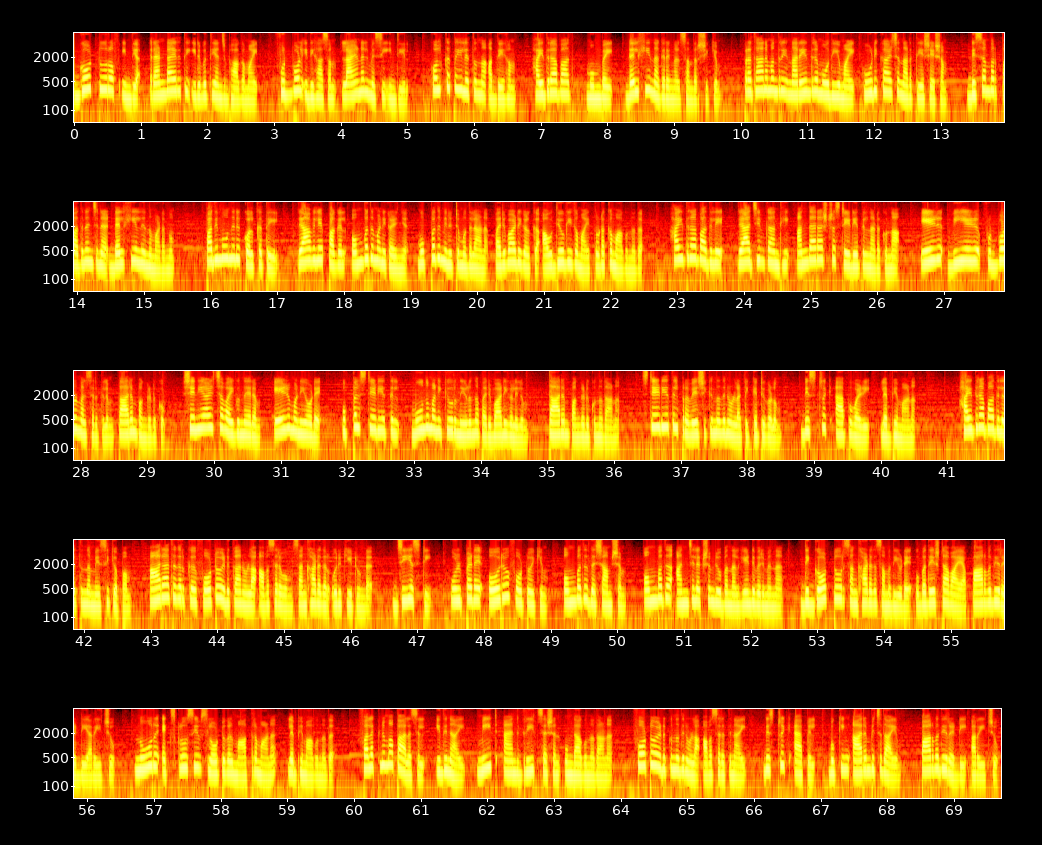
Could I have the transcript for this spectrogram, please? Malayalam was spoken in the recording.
ഗോ ടൂർ ഓഫ് ഇന്ത്യ രണ്ടായിരത്തി ഇരുപത്തിയഞ്ച് ഭാഗമായി. ഫുട്ബോൾ ഇതിഹാസം ലയണൽ മെസ്സി ഇന്ത്യയിൽ. കൊൽക്കത്തയിലെത്തുന്ന അദ്ദേഹം ഹൈദരാബാദ് മുംബൈ ഡൽഹി നഗരങ്ങൾ സന്ദർശിക്കും. പ്രധാനമന്ത്രി നരേന്ദ്രമോദിയുമായി കൂടിക്കാഴ്ച നടത്തിയ ശേഷം ഡിസംബർ പതിനഞ്ചിന് ഡൽഹിയിൽ നിന്ന് മടങ്ങും. പതിമൂന്നിന് കൊൽക്കത്തയിൽ രാവിലെ പകൽ ഒമ്പത് മണി കഴിഞ്ഞ് മുപ്പത് മിനിറ്റ് മുതലാണ് പരിപാടികൾക്ക് ഔദ്യോഗികമായി തുടക്കമാകുന്നത്. ഹൈദരാബാദിലെ രാജീവ് ഗാന്ധി അന്താരാഷ്ട്ര സ്റ്റേഡിയത്തിൽ നടക്കുന്ന ഏഴ് വി ഏഴ് ഫുട്ബോൾ മത്സരത്തിലും താരം പങ്കെടുക്കും. ശനിയാഴ്ച വൈകുന്നേരം ഏഴ് മണിയോടെ ഉപ്പൽ സ്റ്റേഡിയത്തിൽ മൂന്ന് മണിക്കൂർ നീളുന്ന പരിപാടികളിലും താരം പങ്കെടുക്കുന്നതാണ്. സ്റ്റേഡിയത്തിൽ പ്രവേശിക്കുന്നതിനുള്ള ടിക്കറ്റുകളും ഡിസ്ട്രിക്ട് ആപ്പ് വഴി ലഭ്യമാണ്. ഹൈദരാബാദിലെത്തുന്ന മെസ്സിക്കൊപ്പം ആരാധകർക്ക് ഫോട്ടോ എടുക്കാനുള്ള അവസരവും സംഘാടകർ ഒരുക്കിയിട്ടുണ്ട്. ജി എസ് ടി ഉൾപ്പെടെ ഓരോ ഫോട്ടോയ്ക്കും ഒമ്പത് ദശാംശം ഒമ്പത് അഞ്ച് ലക്ഷം രൂപ നൽകേണ്ടിവരുമെന്ന് ദി ഗോഡ് ടൂർ സംഘാടക സമിതിയുടെ ഉപദേഷ്ടാവായ പാർവതി റെഡ്ഡി അറിയിച്ചു. നൂറ് എക്സ്ക്ലൂസീവ് സ്ലോട്ടുകൾ മാത്രമാണ് ലഭ്യമാകുന്നത്. ഫലക്നുമ പാലസിൽ ഇതിനായി മീറ്റ് ആൻഡ് ഗ്രീറ്റ് സെഷൻ ഉണ്ടാകുന്നതാണ്. ഫോട്ടോ എടുക്കുന്നതിനുള്ള അവസരത്തിനായി ഡിസ്ട്രിക്ട് ആപ്പിൽ ബുക്കിംഗ് ആരംഭിച്ചതായും പാർവതി റെഡ്ഡി അറിയിച്ചു.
